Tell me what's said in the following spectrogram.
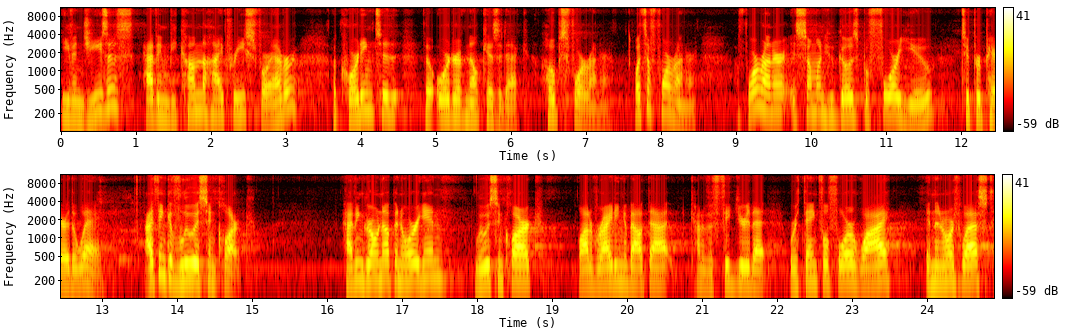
even Jesus, having become the high priest forever, according to the order of Melchizedek, hope's forerunner. What's a forerunner? A forerunner is someone who goes before you to prepare the way. I think of Lewis and Clark. Having grown up in Oregon, Lewis and Clark, a lot of writing about that, kind of a figure that we're thankful for. Why? In the Northwest,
